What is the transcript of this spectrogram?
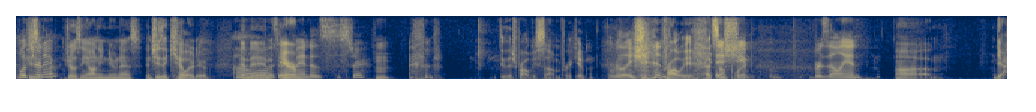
What's her name? Josiane Nunes, and she's a killer, dude. Oh, and then is it Aaron, Amanda's sister? Hmm? dude, there's probably some freaking Relation? probably at some is she. Brazilian? Um, yeah.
